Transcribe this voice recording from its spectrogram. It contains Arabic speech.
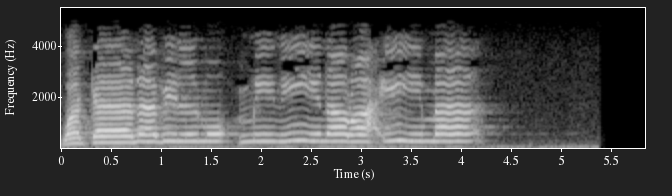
وَكَانَ بِالْمُؤْمِنِينَ رَحِيمًا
